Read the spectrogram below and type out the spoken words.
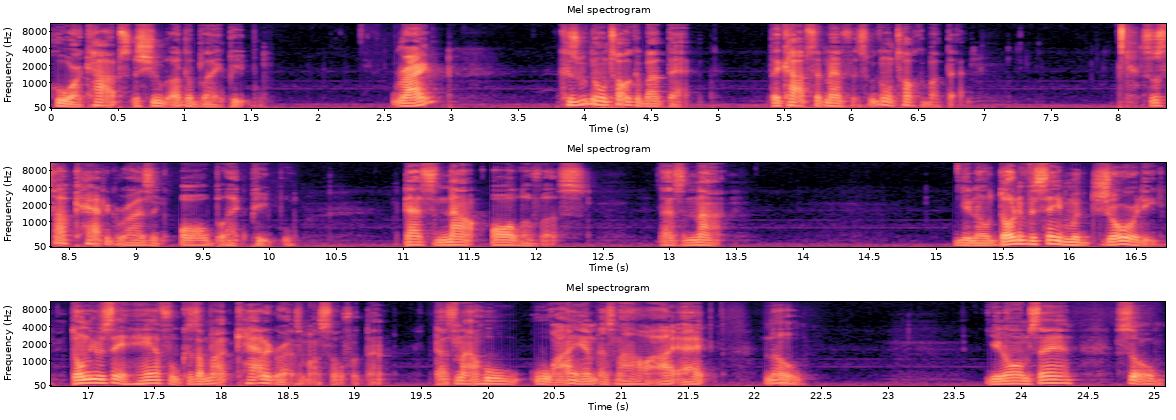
who are cops shoot other black people, right? Because we're gonna talk about that. The cops in Memphis. We're gonna talk about that. So stop categorizing all black people. That's not all of us. That's not. You know, don't even say majority. Don't even say handful because I'm not categorizing myself with them. That's not who, who I am. That's not how I act. No. You know what I'm saying? So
